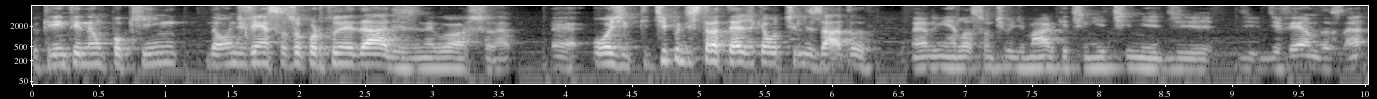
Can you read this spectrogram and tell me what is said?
eu queria entender um pouquinho de onde vem essas oportunidades de negócio, né? É, hoje, que tipo de estratégia é utilizado né, em relação ao time de marketing e time de, de, de vendas, né?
